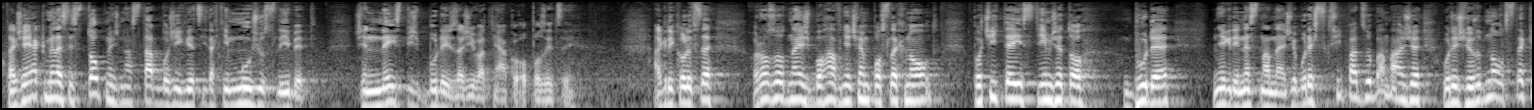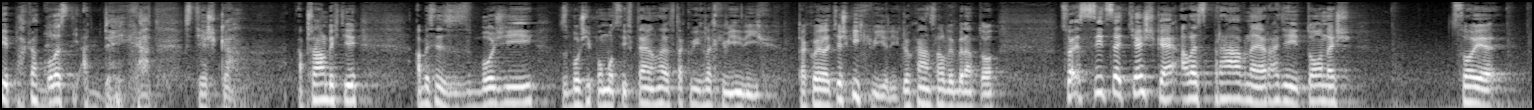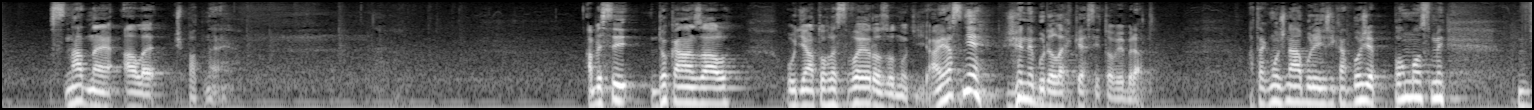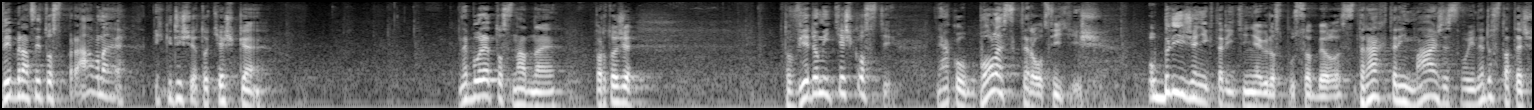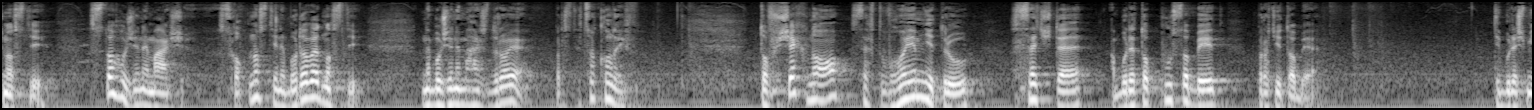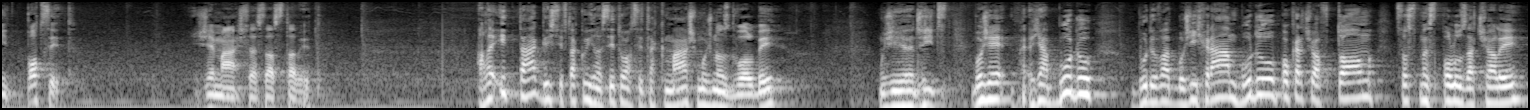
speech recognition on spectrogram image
Takže jakmile si stoupneš na start božích věcí, tak ti můžu slíbit, že nejspíš budeš zažívat nějakou opozici. A kdykoliv se rozhodneš Boha v něčem poslechnout, počítej s tím, že to bude někdy nesnadné, že budeš skřípat zubama, že budeš rudnout steky, plakat bolestí a dechat stěžka. A přál bych ti, aby si z boží, z boží pomocí v téhle, v takovýchhle chvílích, takovýchhle těžkých chvílích dokázal vybrat to, co je sice těžké, ale správné, raději to, než co je snadné, ale špatné. Aby si dokázal udělat tohle svoje rozhodnutí. A jasně, že nebude lehké si to vybrat. A tak možná budeš říkat, bože, pomoz mi vybrat si to správné, i když je to těžké. Nebude to snadné, protože to vědomí těžkosti, nějakou bolest, kterou cítíš, ublížení, který ti někdo způsobil, strach, který máš ze svojí nedostatečnosti, z toho, že nemáš schopnosti nebo dovednosti, nebo že nemáš zdroje, prostě cokoliv. To všechno se v tvojem nitru sečte a bude to působit proti tobě. Ty budeš mít pocit, že máš se zastavit. Ale i tak, když jsi v takovéhle situaci, tak máš možnost volby Může říct, bože, já budu budovat boží chrám, budu pokračovat v tom, co jsme spolu začali,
